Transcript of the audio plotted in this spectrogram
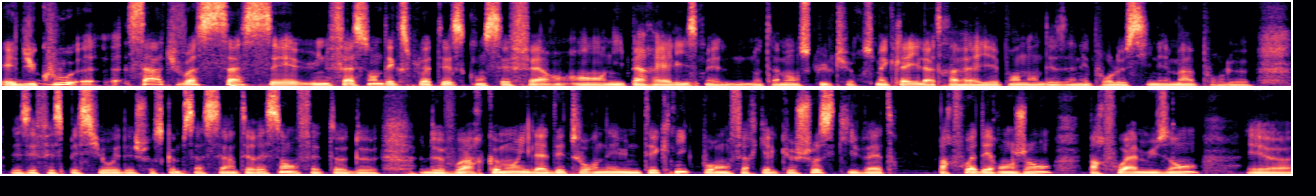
Et du coup, euh, ça, tu vois, ça, c'est une façon d'exploiter ce qu'on sait faire en hyper-réalisme et notamment en sculpture. Ce mec-là, il a travaillé pendant des années pour le cinéma, pour le, des effets spéciaux et des choses comme ça. C'est intéressant, en fait, de, de voir comment il a détourné une technique pour en faire quelque chose qui va être parfois dérangeant, parfois amusant. Et euh,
